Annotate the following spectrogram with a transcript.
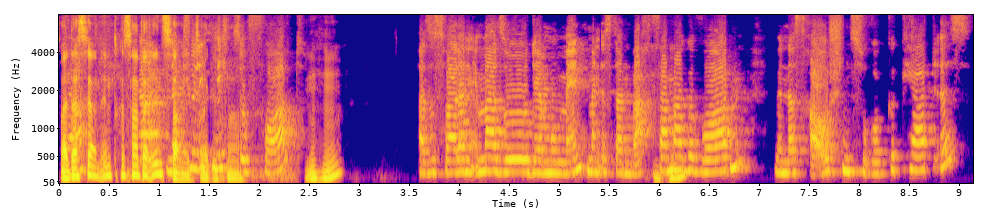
Weil das ist Ja, ja ein interessanter ja, Insight, natürlich sag ich nicht mal. sofort. Mhm. Also es war dann immer so der Moment, man ist dann wachsamer Mhm. geworden, wenn das Rauschen zurückgekehrt ist.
